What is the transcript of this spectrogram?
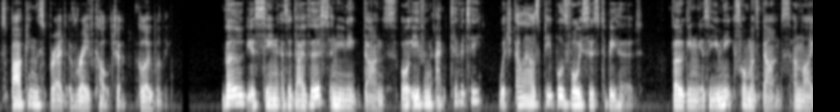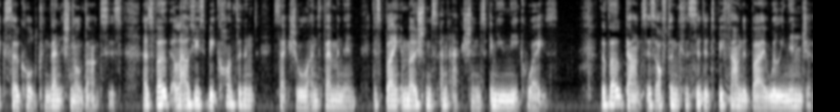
sparking the spread of rave culture globally. Vogue is seen as a diverse and unique dance, or even activity, which allows people's voices to be heard. Voguing is a unique form of dance, unlike so called conventional dances, as Vogue allows you to be confident, sexual, and feminine, displaying emotions and actions in unique ways. The Vogue dance is often considered to be founded by Willie Ninja,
